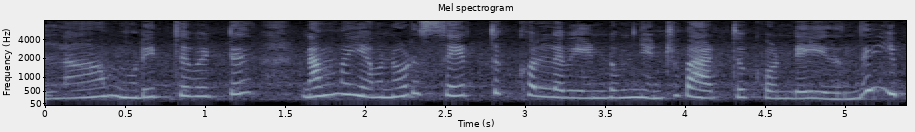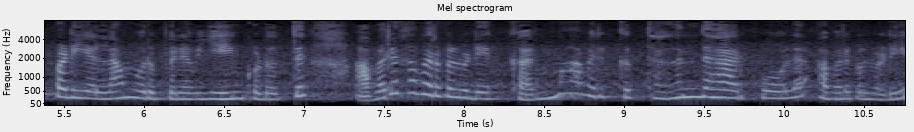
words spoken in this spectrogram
எல்லாம் முடித்துவிட்டு நம்மை அவனோடு சேர்த்து கொள்ள வேண்டும் என்று பார்த்து கொண்டே இருந்து இப்படியெல்லாம் ஒரு பிறவியையும் கொடுத்து அவர்களுடைய கர்மாவிற்கு தகுந்தாற் போல அவர்களுடைய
